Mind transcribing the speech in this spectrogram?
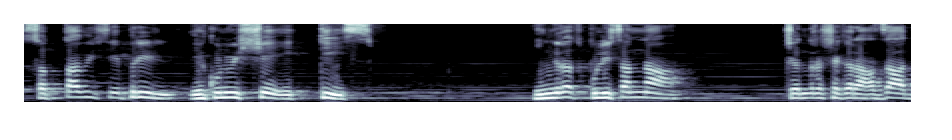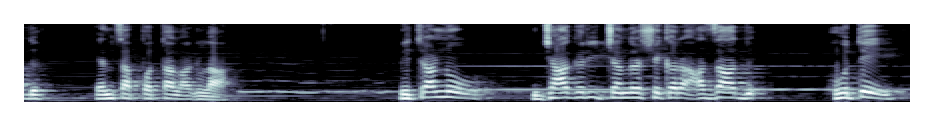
सत्तावीस एप्रिल एकोणवीसशे एकतीस. इंग्रज पोलिसांना चंद्रशेखर आझाद यांचा पत्ता लागला. मित्रांनो ज्या घरी चंद्रशेखर आझाद होते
